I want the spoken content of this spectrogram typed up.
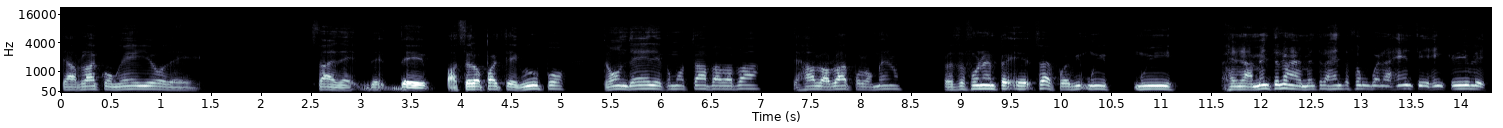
de hablar con ellos, de, ¿sabes? De, de, de hacerlo parte del grupo, de dónde eres, cómo estás, bla, bla, bla, dejarlo hablar por lo menos. Pero eso fue, una, eh, fue muy, muy, generalmente no, generalmente la gente son buena gente y es increíble.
